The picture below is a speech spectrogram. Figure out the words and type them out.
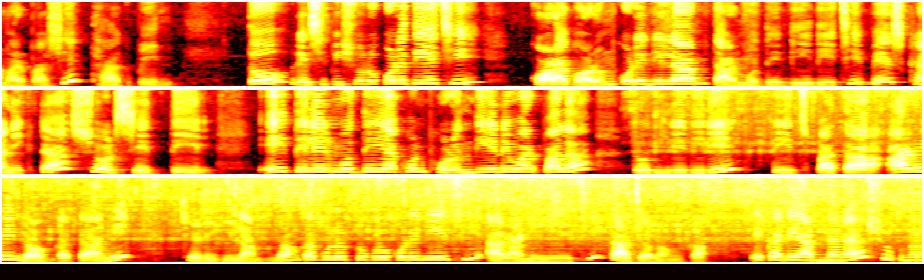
আমার পাশে থাকবেন। তো রেসিপি শুরু করে দিয়েছি। কড়া গরম করে নিলাম, তার মধ্যে দিয়ে দিয়েছি বেশ খানিকটা সর্ষের তেল। এই তেলের মধ্যেই এখন ফোড়ন দিয়ে নেওয়ার পালা। তো ধীরে ধীরে তেজপাতা আর ওই লঙ্কাটা আমি ছেড়ে দিলাম। লঙ্কাগুলো টুকরো করে নিয়েছি আর আমি নিয়েছি কাঁচা লঙ্কা। এখানে আপনারা শুকনো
